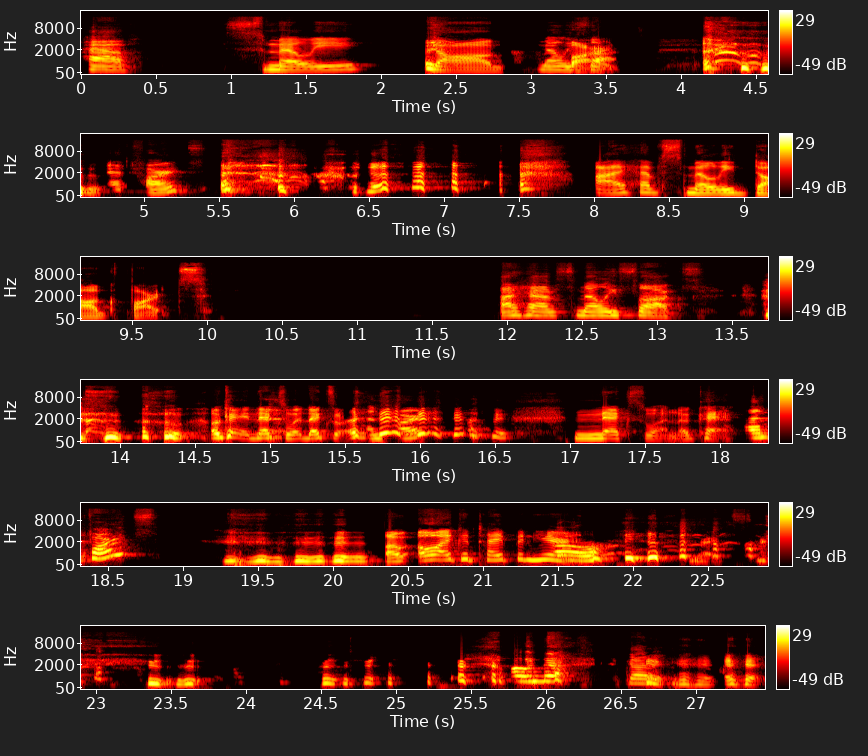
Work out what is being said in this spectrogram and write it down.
have smelly dog smelly farts. farts. I have smelly dog farts. I have smelly socks okay, next one, next one. And farts? next one, okay. and farts. oh, oh, I could type in here. Oh. Oh no. Got it.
